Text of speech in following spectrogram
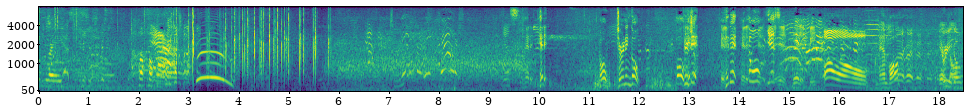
the goalie. Nice. Lovely. Woo. Yes. Hit it. Oh. Hit it. Oh, turn and go. Oh, hit it. Hit it. Hit it. Oh, hit it, yes. Hit it, hit it, B. Oh, Handball. There we you go. go.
